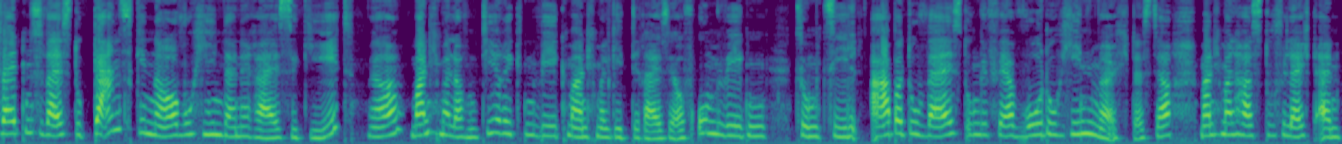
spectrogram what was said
Zweitens weißt du ganz genau, wohin deine Reise geht. Ja, manchmal auf dem direkten Weg, manchmal geht die Reise auf Umwegen zum Ziel, aber du weißt ungefähr, wo du hin möchtest. Ja, manchmal hast du vielleicht ein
